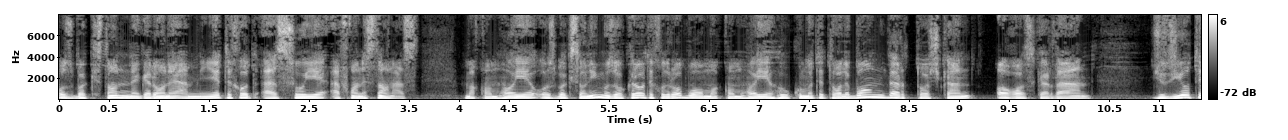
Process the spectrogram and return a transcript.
ازبکستان نگران امنیت خود از سوی افغانستان است. مقام های ازبکستانی مذاکرات خود را با مقام های حکومت طالبان در تاشکند آغاز کردند جزیات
